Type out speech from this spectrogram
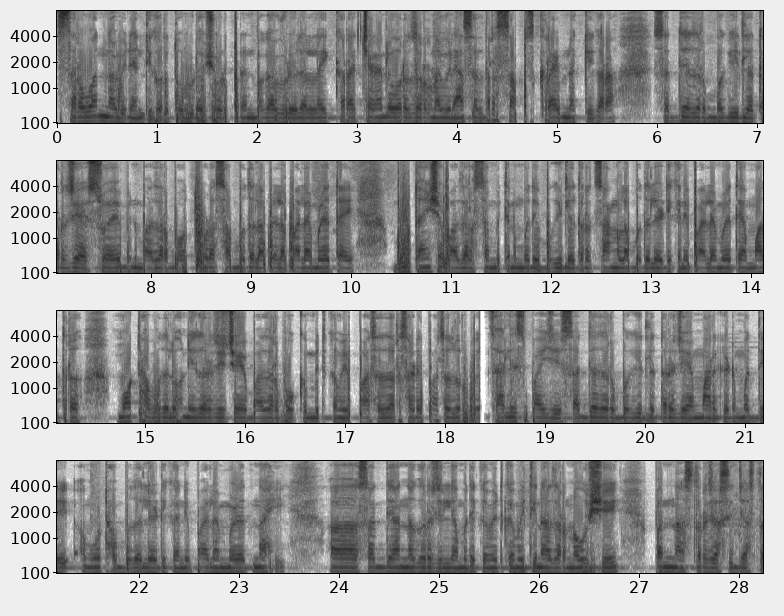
सर्वांना विनंती करतो व्हिडिओ शेवटपर्यंत बघा. व्हिडिओला लाईक करा. चॅनलवर जर नवीन असेल तर सबस्क्राईब नक्की करा. सध्या जर बघितलं तर जे आहे सोयाबीन बाजारभाव थोडासा बदल आपल्याला पाहायला मिळत आहे. बहुतांश बाजार समित्यांमध्ये बघितलं तर चांगला बदल या ठिकाणी पाहायला मिळत आहे. मात्र मोठा बदल होणे गरजेचे आहे. बाजारभाव कमीत कमी पाच हजार साडेपाच हजार रुपये झालेच पाहिजे. सध्या जर बघितलं तर जे आहे मार्केटमध्ये मोठा बदल या ठिकाणी पाहायला मिळत नाही. सध्या नगर जिल्ह्यामध्ये कमीत कमी तीन हजार नऊशे पन्नास तर जास्तीत जास्त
